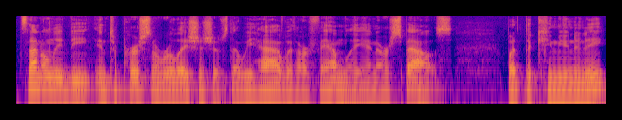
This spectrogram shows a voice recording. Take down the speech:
it's not only the interpersonal relationships that we have with our family and our spouse, but the community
